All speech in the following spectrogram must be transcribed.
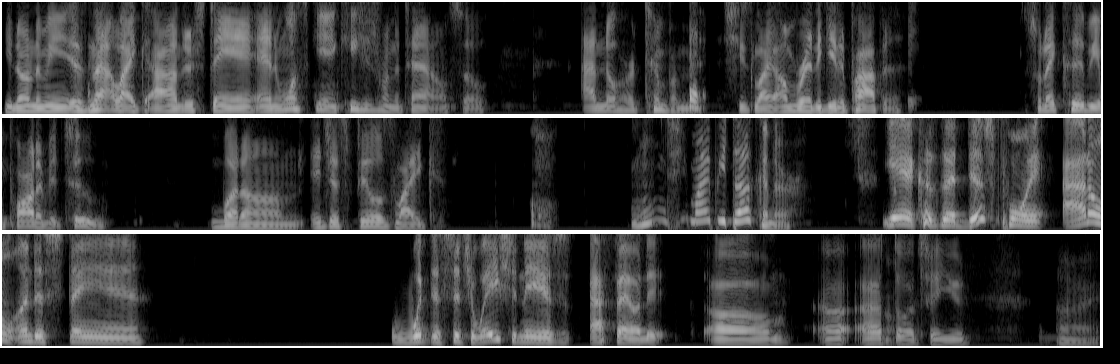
You know what I mean? It's not like I understand. And once again, Keyshia's from the town, so I know her temperament. She's like, I'm ready to get it popping. So that could be a part of it too. But um, it just feels like mm, she might be ducking her. Yeah, because at this point, I don't understand what the situation is. I found it. Um, uh, I throw it to you. All right.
